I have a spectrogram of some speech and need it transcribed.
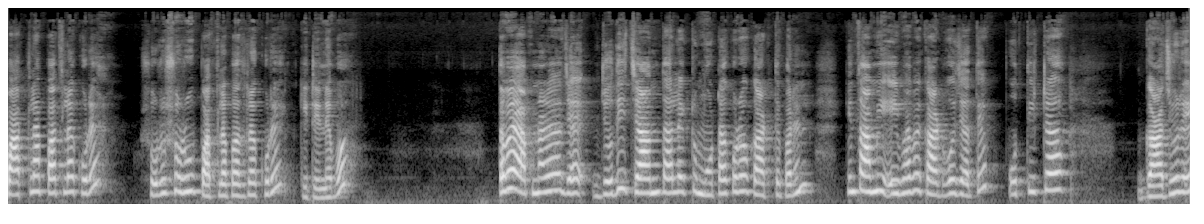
পাতলা পাতলা করে, সরু সরু পাতলা পাতলা করে কেটে নেব। তবে আপনারা যদি চান তাহলে একটু মোটা করেও কাটতে পারেন। কিন্তু আমি এইভাবে কাটবো যাতে প্রতিটা গাজরে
